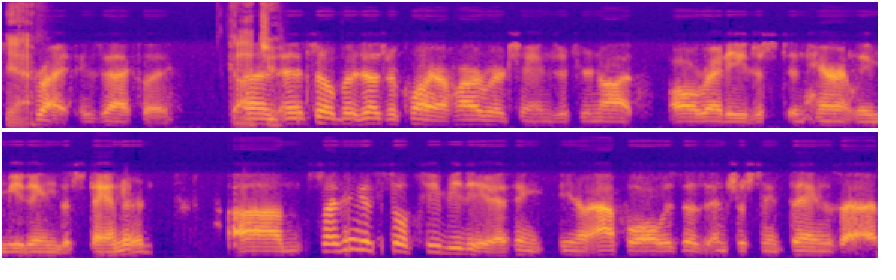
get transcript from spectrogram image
Yeah. Right. Exactly. Gotcha. And, and, so, but it does require a hardware change if you're not already just inherently meeting the standard. Um, so I think it's still TBD. I think you know Apple always does interesting things. I,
